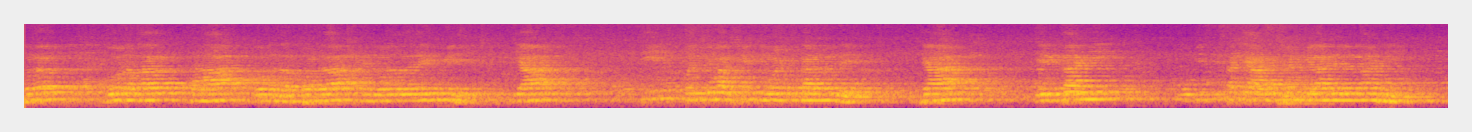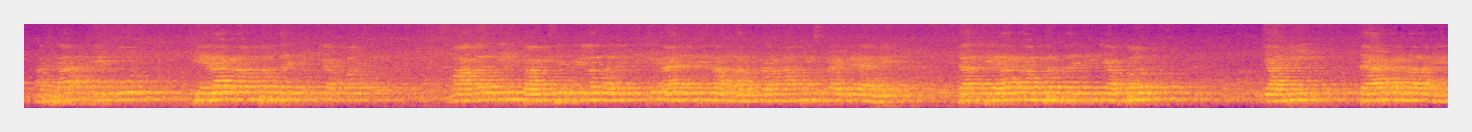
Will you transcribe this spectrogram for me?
परत दोन हजार दहा दोन हजार पंधरा आणि दोन हजार एकवीस या तीन पंचवार्षिक निवडणुकांमध्ये ज्या एकदाही ओबीसीसाठी आरक्षण आरक्षण मिळालेलं नाही अशा एकूण तेरा ग्रामपंचायतीची आपण मागणी बावीस एप्रिलला झालेली की ॲज इट इज राहतात कारण हा फिक्स क्रायटेरिया आहे. त्या तेरा ग्रामपंचायतीची आपण यादी तयार करणार आहे.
